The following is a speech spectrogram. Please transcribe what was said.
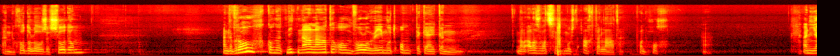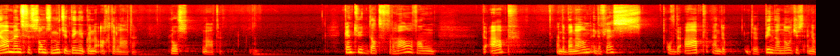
en goddeloze Sodom. En de vrouw kon het niet nalaten om vol weemoed om te kijken naar alles wat ze moest achterlaten. Van hoch. En ja, mensen, soms moet je dingen kunnen achterlaten, loslaten. Kent u dat verhaal van de aap en de banaan in de fles? Of de aap en de, de pindanootjes en de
